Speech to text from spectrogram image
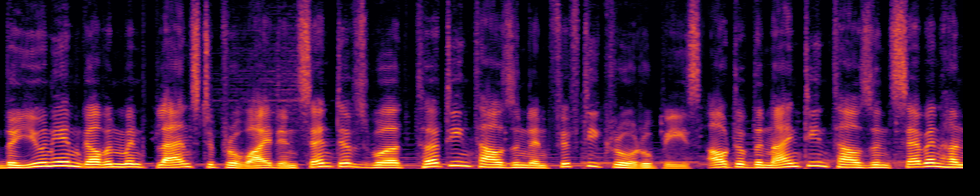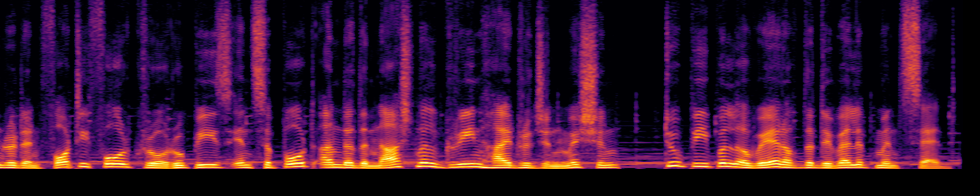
The union government plans to provide incentives worth 13,050 crore rupees out of the 19,744 crore rupees in support under the National Green Hydrogen Mission, two people aware of the development said.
